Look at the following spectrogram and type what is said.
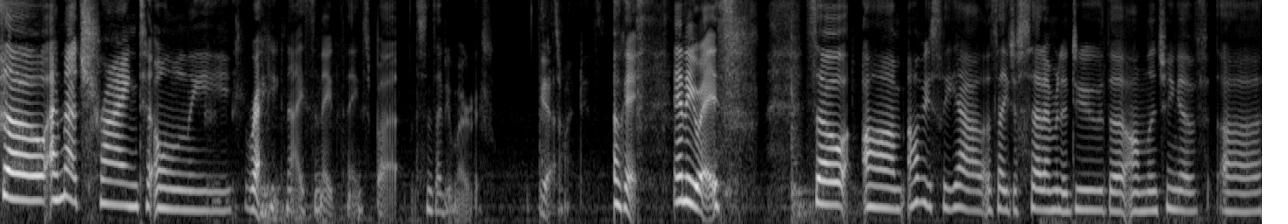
So I'm not trying to only recognize the native things, but since I do murders, that's Yeah. what it is. Okay. Anyways, so um, obviously, yeah, as I just said, I'm going to do the um, lynching of uh,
